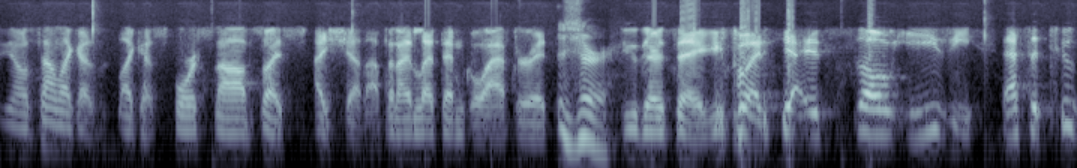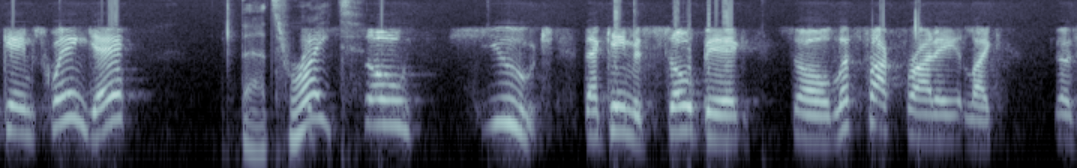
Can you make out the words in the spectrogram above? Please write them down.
you know, sound like a like a sports snob, so I, I shut up and I let them go after it, Sure. do their thing. But yeah, it's so easy. That's a two game swing, yeah. That's right. So huge. That game is so big. So let's talk Friday. Like, does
